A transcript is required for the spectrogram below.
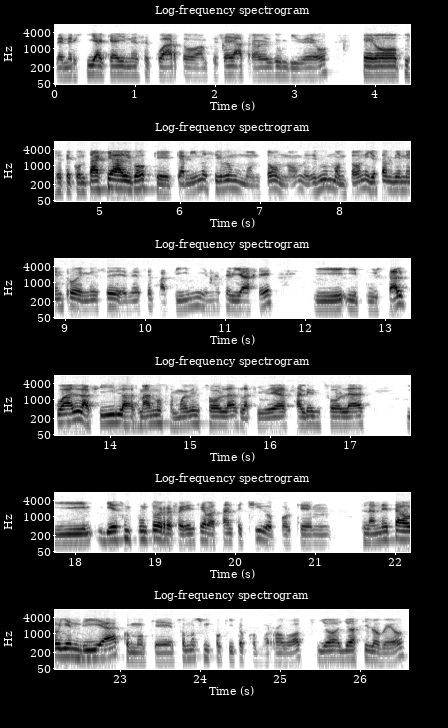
la energía que hay en ese cuarto, aunque sea a través de un video, pero pues se te contagia algo que, que a mí me sirve un montón, ¿no? Me sirve un montón y yo también entro en ese, en ese patín y en ese viaje y, y pues tal cual, así las manos se mueven solas, las ideas salen solas y, es un punto de referencia bastante chido porque mm, la neta hoy en día como que somos un poquito como robots, yo, yo así lo veo,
